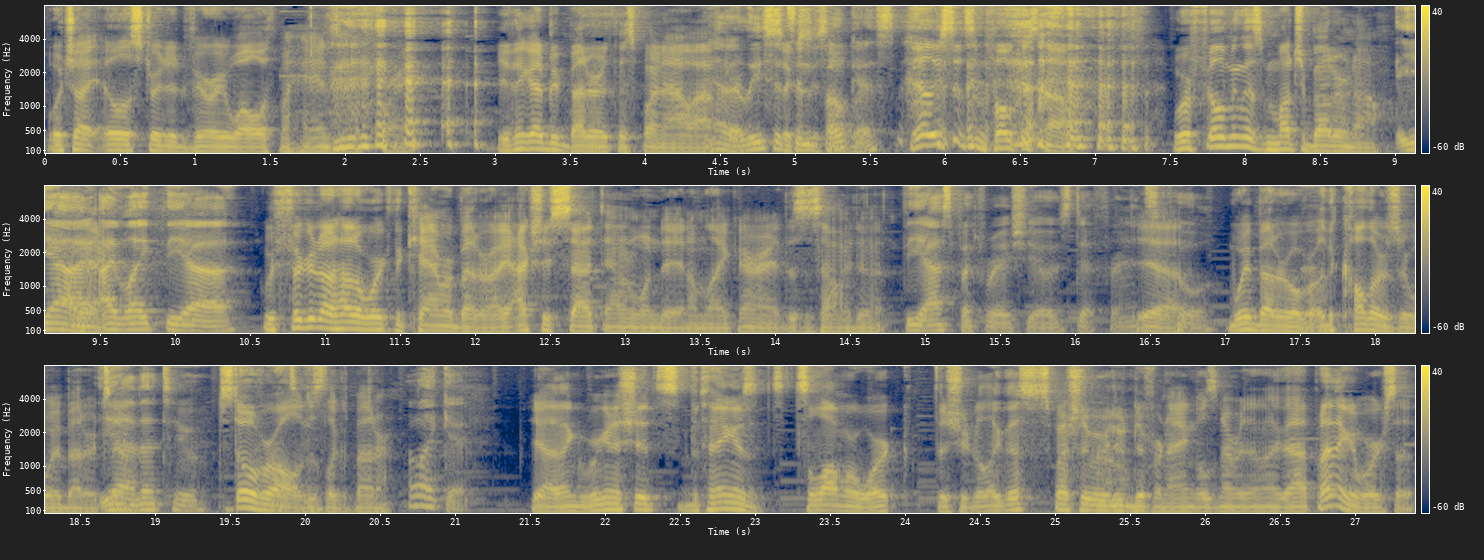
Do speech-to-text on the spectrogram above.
which I illustrated very well with my hands in the frame. you think I'd be better at this by now? After Yeah, at least it's in 60 something. focus. Yeah, at least it's in focus now. We're filming this much better now. yeah. I, I like the uh, We figured out how to work the camera better. I actually sat down one day and I'm like, all right, this is how I do it. the aspect ratio is different. It's Yeah, cool. way better over. The colors are way better too. Yeah, that too. just overall, it just looks better. I like it. Yeah, I think we're gonna shoot. The thing is, it's, it's a lot more work to shoot it like this, especially when we do different angles and everything like that. But I think it works. It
